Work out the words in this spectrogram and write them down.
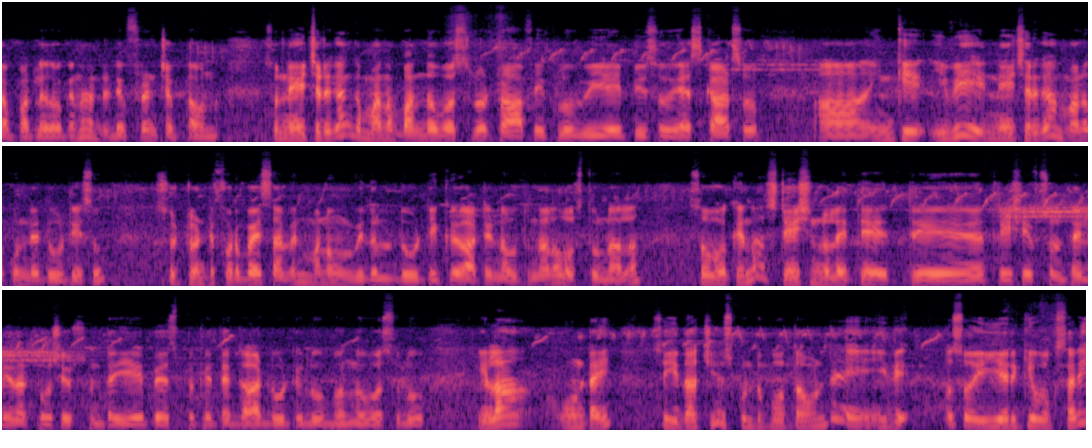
చెప్పట్లేదు. ఓకేనా? అంటే డిఫరెంట్ చెప్తా ఉన్నా. సో నేచర్గా ఇంకా మన బందోబస్తులు ట్రాఫిక్లు విఐపీస్ ఎస్కార్ట్స్ ఇంకే ఇవి నేచర్గా మనకు ఉండే duties so twenty four by seven మనం విధులు డ్యూటీకి అటెండ్ అవుతుండాలా వస్తుండాలా? సో ఓకేనా? స్టేషన్లలో అయితే త్రీ త్రీ షిఫ్ట్స్ ఉంటాయి లేదా టూ షిఫ్ట్స్ ఉంటాయి. ఏపీఎస్పీకి అయితే గార్డ్ డ్యూటీలు బందోబస్తులు ఇలా ఉంటాయి. సో ఇదా చేసుకుంటూ పోతూ ఉంటే ఇదే. సో ఇయర్కి ఒకసారి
